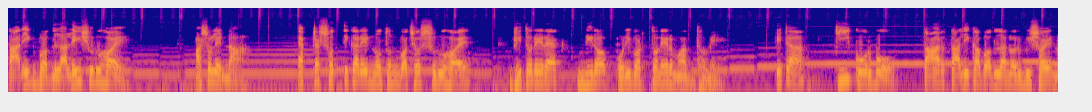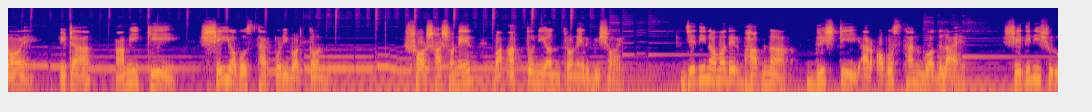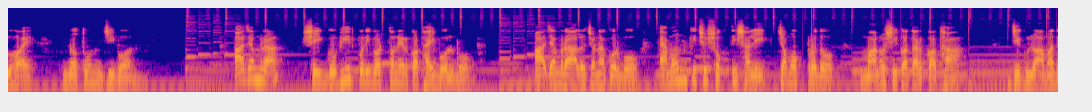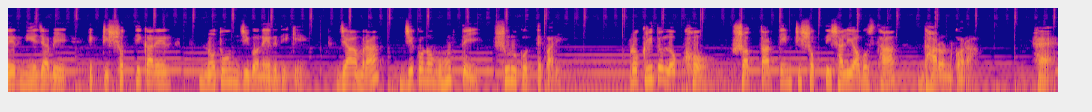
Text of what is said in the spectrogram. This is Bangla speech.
তারিখ বদলালেই শুরু হয়? আসলে না। একটা সত্যিকারের নতুন বছর শুরু হয় ভিতরের এক নীরব পরিবর্তনের মাধ্যমে। এটা কি করব তার তালিকা বদলানোর বিষয় নয়। এটা আমি কে, সেই অবস্থার পরিবর্তন। স্বশাসনের বা আত্মনিয়ন্ত্রণের বিষয়। যেদিন আমাদের ভাবনা দৃষ্টি আর অবস্থান বদলায়, সেদিনই শুরু হয় নতুন জীবন। আজ আমরা সেই গভীর পরিবর্তনের কথাই বলব। আজ আমরা আলোচনা করব এমন কিছু শক্তিশালী, চমকপ্রদ, মানসিকতার কথা, যেগুলো আমাদের নিয়ে যাবে একটি সত্যিকারের নতুন জীবনের দিকে, যা আমরা যে কোনো মুহূর্তেই শুরু করতে পারি। প্রকৃত লক্ষ্য, সত্তার তিনটি শক্তিশালী অবস্থা ধারণ করা। হ্যাঁ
